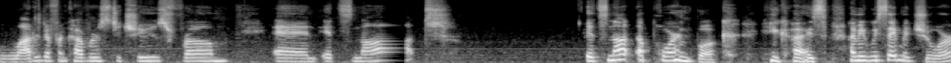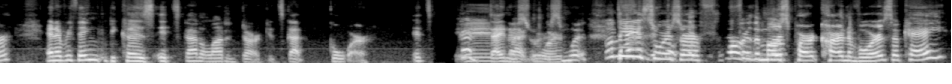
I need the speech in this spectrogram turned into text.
A lot of different covers to choose from, and it's not it's not a porn book, you guys. I mean, we say mature and everything because it's got a lot of dark. It's got gore. It's got It's got dinosaurs. gore. What- Well, dinosaurs are, for the most part, carnivores. Okay.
